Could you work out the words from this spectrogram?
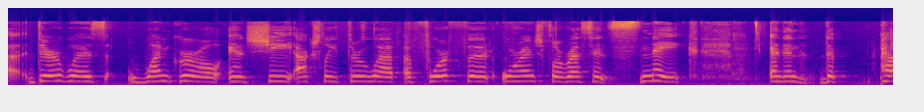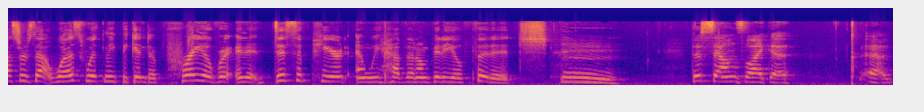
Uh, there was one girl, and she actually threw up a four-foot orange fluorescent snake, and then the pastors that was with me began to pray over it, and it disappeared, and we have that on video footage. this sounds like a, a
